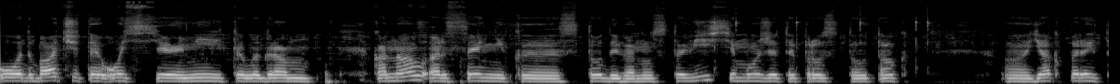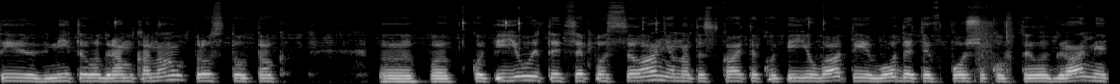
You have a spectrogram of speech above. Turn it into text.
От, бачите, ось е, мій телеграм-канал Арсенік е, 198. Можете просто так. е, Як перейти в мій телеграм-канал, просто так е, копіюєте це посилання, натискаєте копіювати і вводите в пошуку в Телеграмі,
